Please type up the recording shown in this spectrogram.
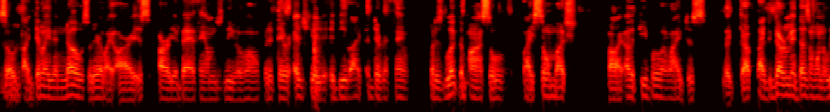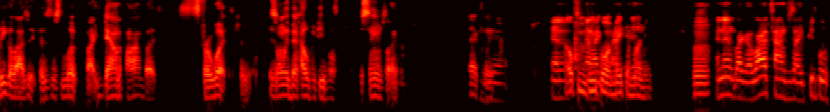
So Mhm. like they don't even know. So they're like, all right, it's already a bad thing. I'm just leave it alone. But if they were educated, it'd be like a different thing. But it's looked upon so like so much by like other people and like just like gov- like the government doesn't want to legalize it because it's looked like down upon. But for what? it's only been helping people. It seems like. Exactly. Yeah. And, Helping and like people and making and money. Mm, and then like a lot of times like people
